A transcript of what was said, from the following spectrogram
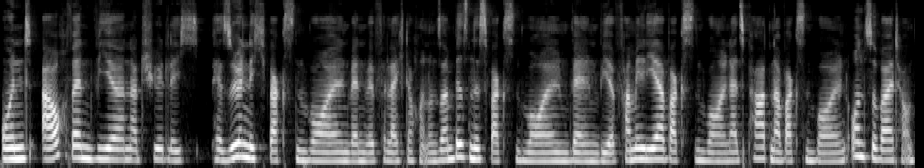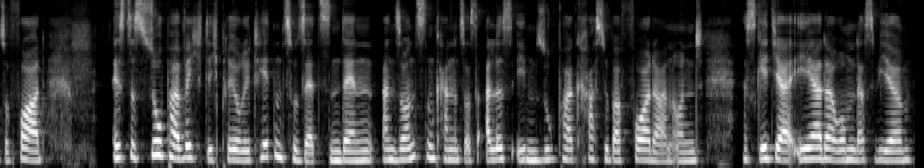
Und auch wenn wir natürlich persönlich wachsen wollen, wenn wir vielleicht auch in unserem Business wachsen wollen, wenn wir familiär wachsen wollen, als Partner wachsen wollen und so weiter und so fort, ist es super wichtig, Prioritäten zu setzen, denn ansonsten kann uns das alles eben super krass überfordern. Und es geht ja eher darum, dass wir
